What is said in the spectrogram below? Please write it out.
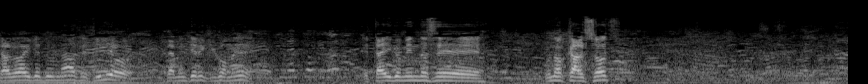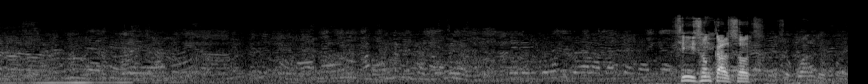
Claro, hay que turnar, Cecilio. También tiene que comer. Está ahí comiéndose unos calzots. Sí, son calzots. ¿Eso cuándo fue?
